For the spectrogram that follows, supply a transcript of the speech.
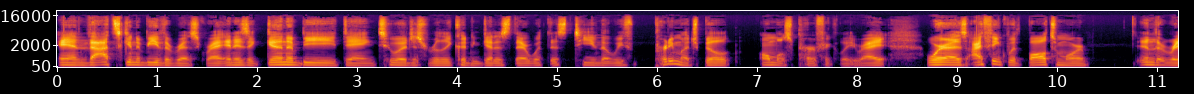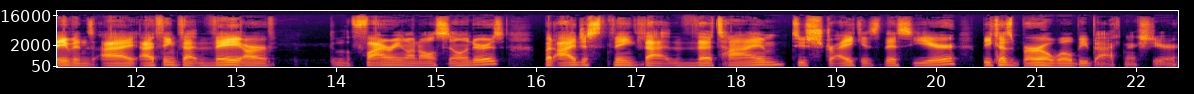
And that's going to be the risk, right? And is it going to be, dang, Tua just really couldn't get us there with this team that we've pretty much built almost perfectly, right? Whereas I think with Baltimore and the Ravens, I, I think that they are firing on all cylinders, but I just think that the time to strike is this year because Burrow will be back next year.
